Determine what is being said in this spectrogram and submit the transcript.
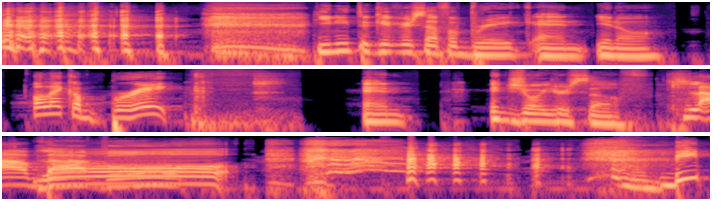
you need to give yourself a break and you know Oh, like a break. and enjoy yourself Labo. Labo. beep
